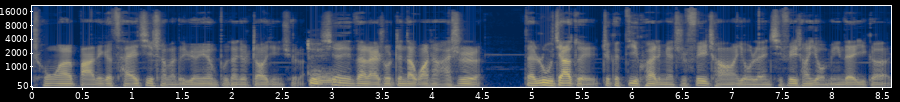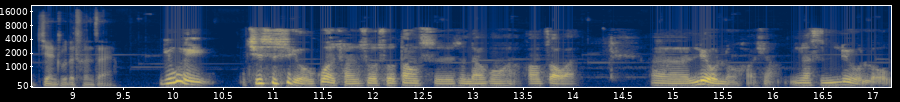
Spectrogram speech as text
从而把那个财气什么的源源不断就招进去了。对现在来说，正大广场还是在陆家嘴这个地块里面是非常有人气、非常有名的一个建筑的存在。因为其实是有过传说说当时正大广场刚造完，呃，六楼好像应该是六楼，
